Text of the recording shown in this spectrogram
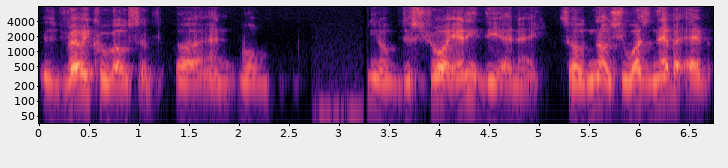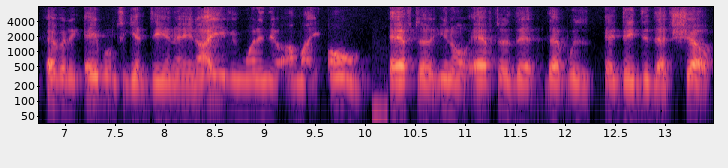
is very corrosive uh, and will, you know, destroy any DNA. So no, she was never ever able to get DNA, and I even went in there on my own after, you know, after that that was they did that show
